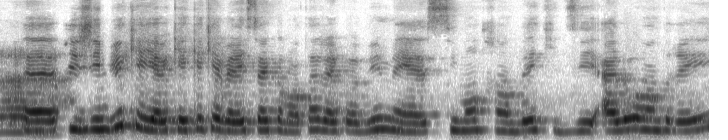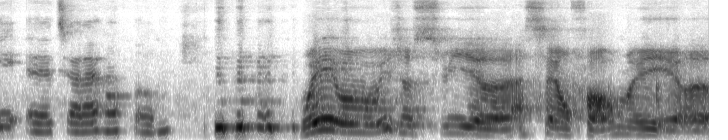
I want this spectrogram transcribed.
euh, puis j'ai vu qu'il y avait quelqu'un qui avait laissé un commentaire, je n'avais pas vu, mais Simon Tremblay qui dit Allô André, euh, tu as l'air en forme. oui, oui, oui, je suis euh, assez en forme et euh,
